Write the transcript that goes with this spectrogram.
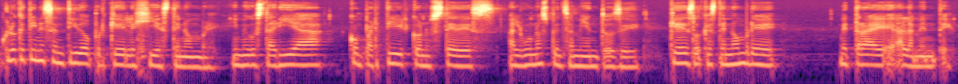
creo que tiene sentido por qué elegí este nombre y me gustaría compartir con ustedes algunos pensamientos de qué es lo que este nombre me trae a la mente.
